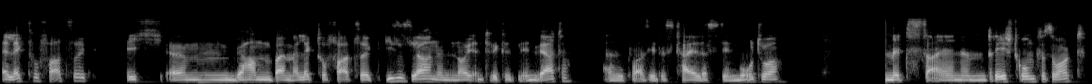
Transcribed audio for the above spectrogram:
Elektrofahrzeug. Ich, ähm, wir haben beim Elektrofahrzeug dieses Jahr einen neu entwickelten Inverter, also quasi das Teil, das den Motor mit seinem Drehstrom versorgt.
